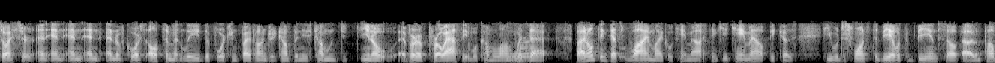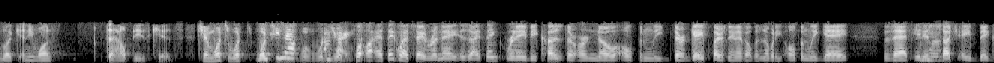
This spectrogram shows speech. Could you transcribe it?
So i cert- and and and and, and of course ultimately the fortune 500 companies come you know for a pro athlete will come along mm-hmm. with that. But i don't think that's why michael came out. I think he came out because he just wants to be able to be himself out in public and he wants to help these kids Jim, what's what what you know, what, what I'm your. Well, I think what I'd say, Renee, is I think Renee, because there are no openly there are gay players in the NFL, there's nobody openly gay. That it is Mhm. such a big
